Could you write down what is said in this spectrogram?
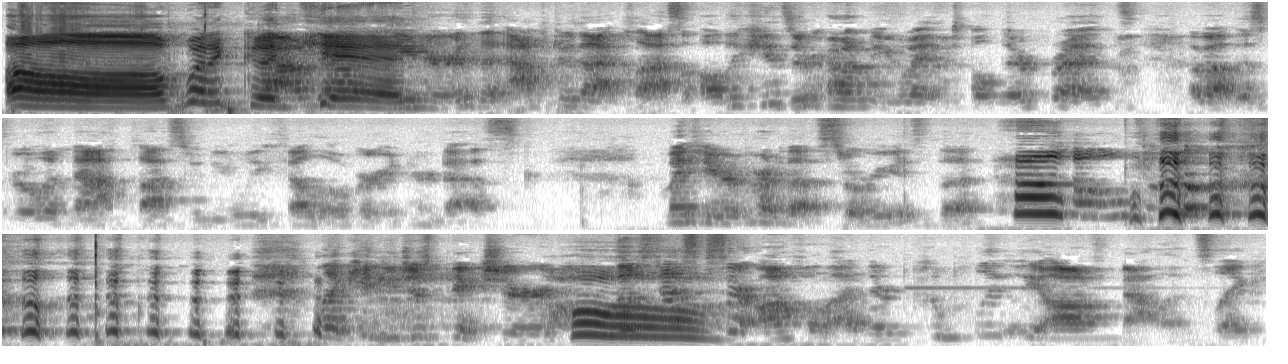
Oh, what a good Found kid. later that after that class, all the kids around me went and told their friends about this girl in math class who nearly fell over in. My favorite part of that story is the Help. like, can you just picture Oh. those desks are awful and they're completely off balance. Like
